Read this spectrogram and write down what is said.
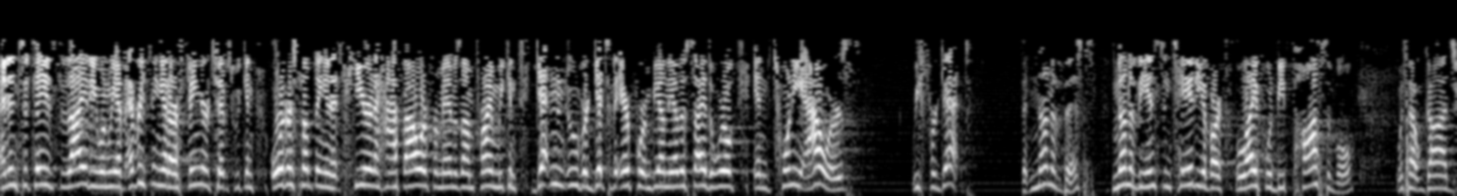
And in today's society, when we have everything at our fingertips, we can order something and it's here in a half hour from Amazon Prime. We can get in an Uber, get to the airport, and be on the other side of the world in 20 hours. We forget that none of this, none of the instantaneity of our life would be possible without God's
